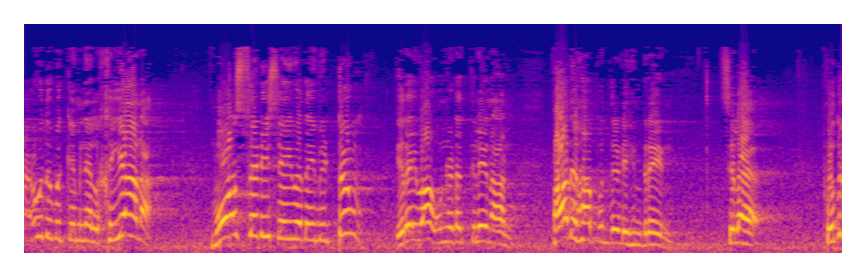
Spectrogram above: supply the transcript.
அஊது பிக்க மினல் கியானா மோசடி செய்வதை விட்டும் இறைவா உன்னிடத்திலே நான் பாதுகாப்பு தேடுகின்றேன். சில பொது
